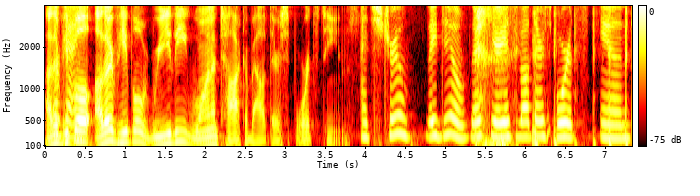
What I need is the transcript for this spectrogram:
Other Okay. people, other people really want to talk about their sports teams. It's true. They do. They're curious about their sports. And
